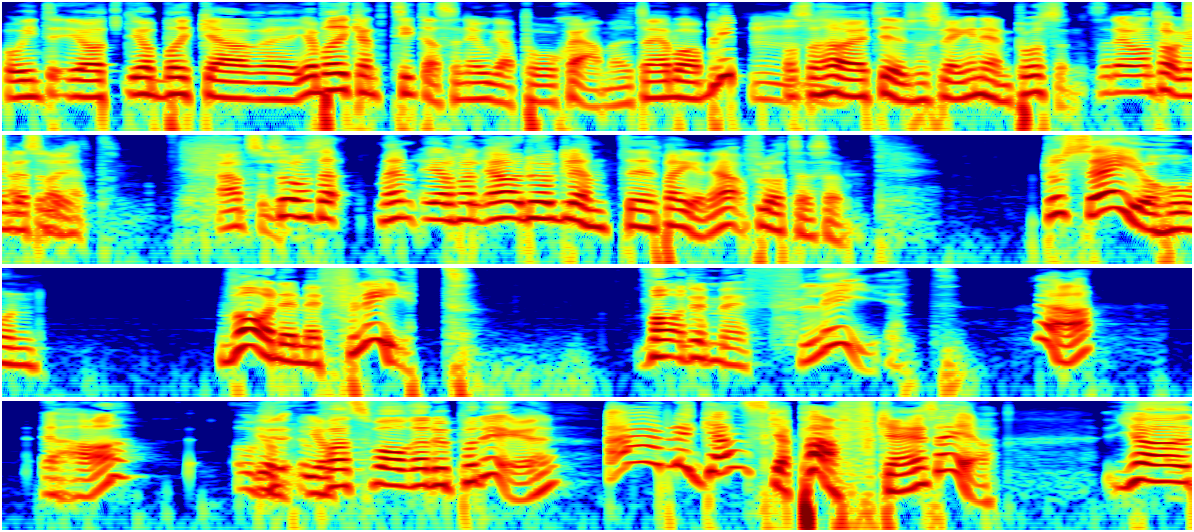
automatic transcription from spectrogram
Och inte, jag, jag, brukar, eh, jag brukar inte titta så noga på skärmen utan jag bara blipp Mm. och så hör jag ett ljud så slänger jag den påsen. Så det var antagligen det som hade Absolut. hänt. Absolut. Så hon sa, men i alla fall, ja du har glömt eh, sprayen. Ja, förlåt. Så. Då säger hon, var det med flit? Var det med flit? Ja, Jaha. Och Jag- jag- Vad svarar du på det? jag blev ganska paff kan jag säga. Ja,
